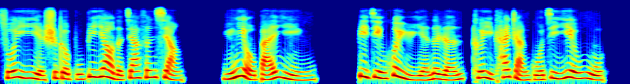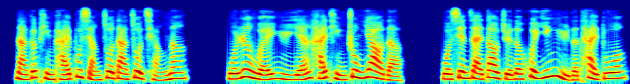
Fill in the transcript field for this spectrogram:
所以也是个不必要的加分项。云有白影，毕竟会语言的人可以开展国际业务，哪个品牌不想做大做强呢？我认为语言还挺重要的。我现在倒觉得会英语的太多，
